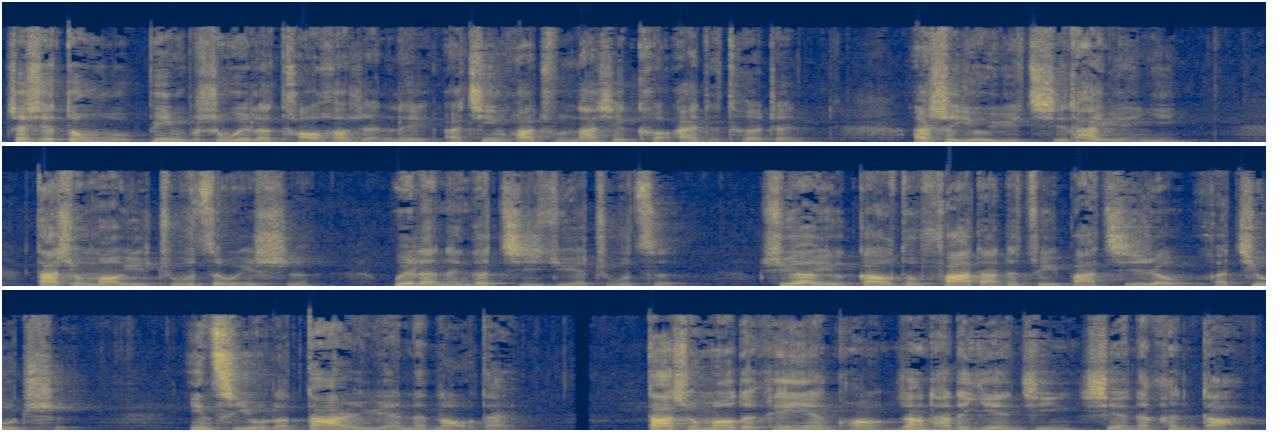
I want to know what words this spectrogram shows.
这些动物并不是为了讨好人类而进化出那些可爱的特征，而是由于其他原因。大熊猫以竹子为食，为了能够咀嚼竹子，需要有高度发达的嘴巴肌肉和臼齿，因此有了大而圆的脑袋。大熊猫的黑眼眶让它的眼睛显得很大，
